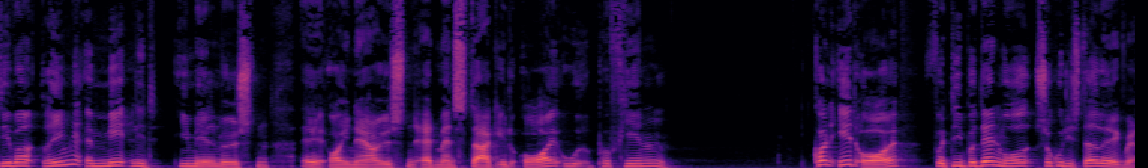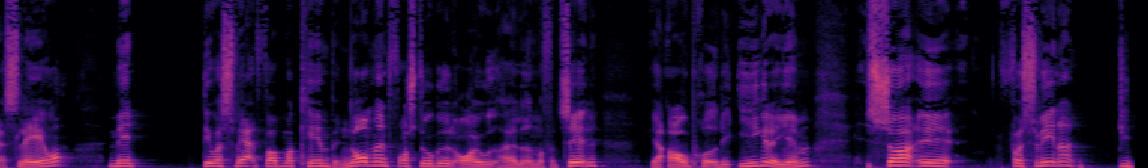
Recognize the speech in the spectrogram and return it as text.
Det var rimelig almindeligt i Mellemøsten øh, og i Nærøsten, at man stak et øje ud på fjenden. Kun et øje, fordi på den måde, så kunne de stadigvæk være slaver, men det var svært for dem at kæmpe. Når man får stukket et øje ud, har jeg lavet mig fortælle, jeg afprøvede det ikke derhjemme, så øh, forsvinder dit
